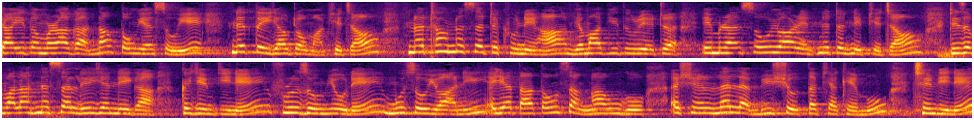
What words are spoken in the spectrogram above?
ယာယီသမရကနောက်၃ရက်ဆိုရင်နှစ်သိရောက်တော့မှာဖြစ်ကြောင်း2021ခုနှစ်ဟာမြန်မာပြည်သူတွေအတွက်အင်မရန်ဆိုးရွားတဲ့နှစ်တစ်နှစ်ဖြစ်ကြောင်းဒီဇင်ဘာလ24ရက်နေ့ကကရင်ပြည်နယ်ဖရူဇုံမြို့နယ်မူဆိုရွာအနီးအရက်သား35ဦးကိုအရှင်လက်လက်မိရှို့တပ်ဖြတ်ခဲ့မှုချင်းပြည်နယ်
